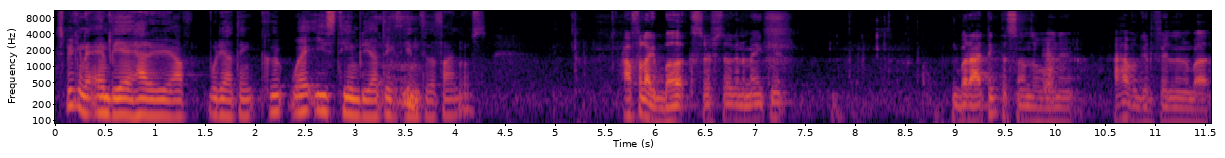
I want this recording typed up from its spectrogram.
speaking of NBA, how do y'all? What do y'all think? Who, what East team do y'all think is getting to the finals? I feel like Bucks are still gonna make it, but I think the Suns will win it. I have a good feeling about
